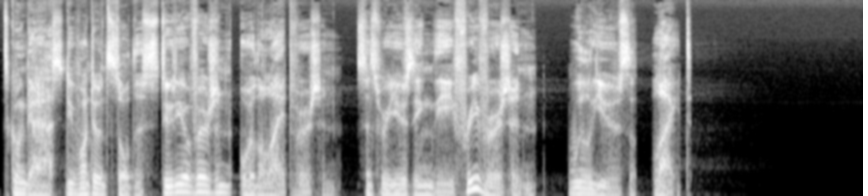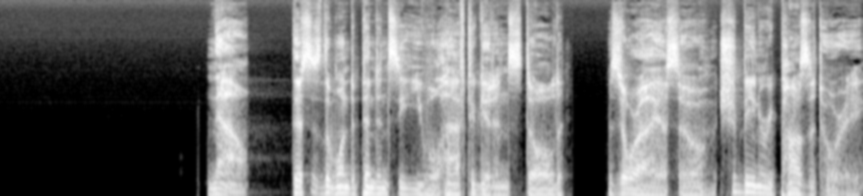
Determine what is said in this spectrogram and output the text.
It's going to ask, do you want to install the studio version or the light version? Since we're using the free version, we'll use light. Now, this is the one dependency you will have to get installed. xorriso should be in a repository.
